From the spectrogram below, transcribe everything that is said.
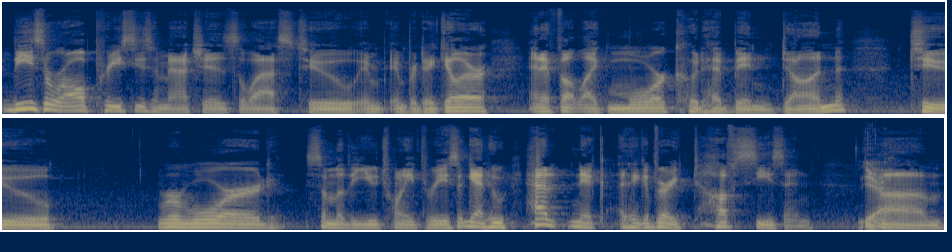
These are all preseason matches, the last two in, in particular, and it felt like more could have been done to reward some of the U23s again, who had Nick, I think, a very tough season. Yeah. Um,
